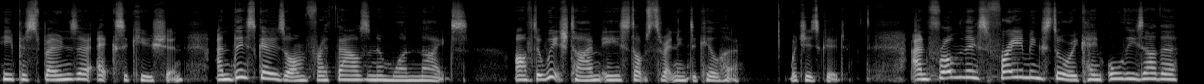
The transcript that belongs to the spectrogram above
he postpones her execution. And this goes on for a thousand and one nights, after which time he stops threatening to kill her, which is good. And from this framing story came all these other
